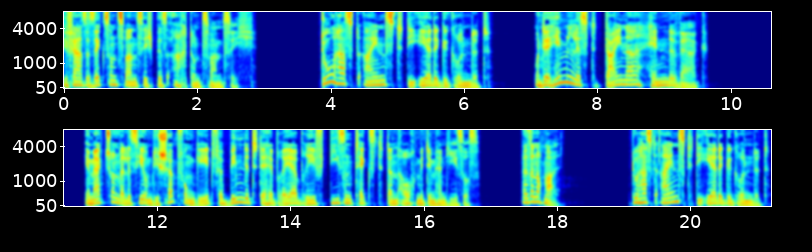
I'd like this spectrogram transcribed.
Die Verse 26 bis 28. Du hast einst die Erde gegründet, und der Himmel ist deiner Hände Werk. Ihr merkt schon, weil es hier um die Schöpfung geht, verbindet der Hebräerbrief diesen Text dann auch mit dem Herrn Jesus. Also nochmal. Du hast einst die Erde gegründet,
